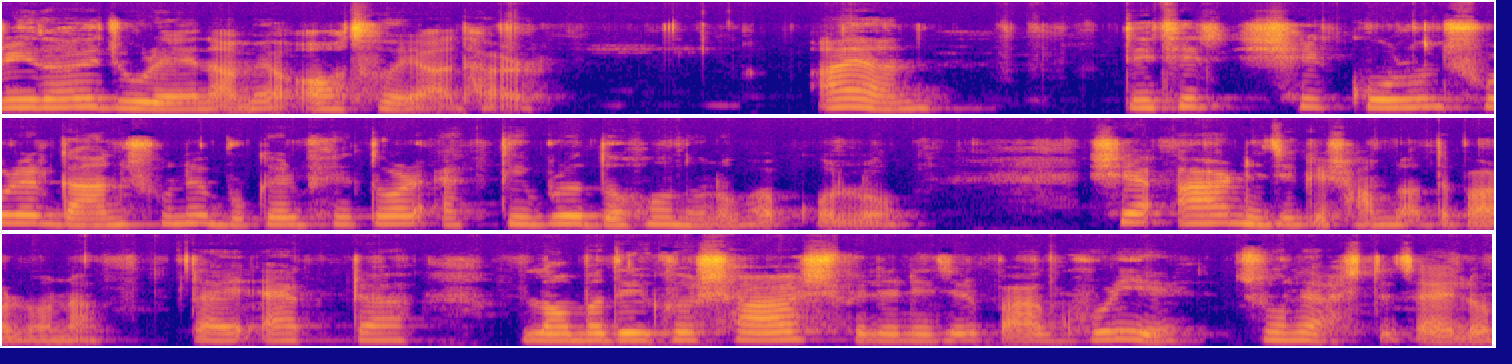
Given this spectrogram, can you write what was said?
হৃদয় জুড়ে নামে অথই আধার। আয়ান, তিথির সেই করুণ সুরের গান শুনে বুকের ভেতর এক তীব্র দহন অনুভব করল। সে আর নিজেকে সামলাতে পারল না, তাই একটা লম্বা দীর্ঘ শ্বাস ফেলে নিজের পা ঘুরিয়ে চলে আসতে চাইল।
